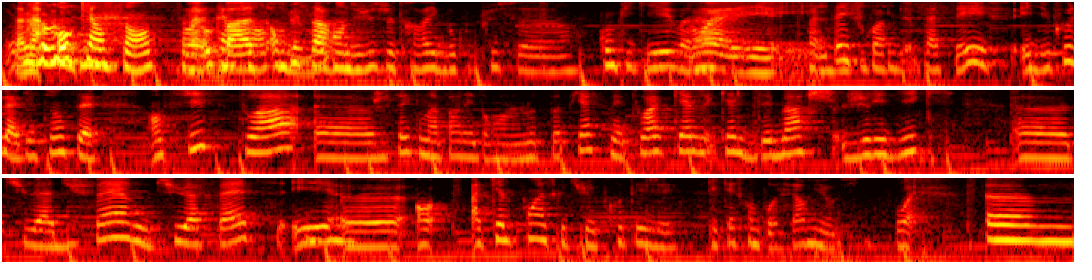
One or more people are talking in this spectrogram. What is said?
Ça n'a aucun sens. Ça n'a aucun bah, sens. En plus, ça a rendu juste le travail beaucoup plus compliqué, voilà, et, pas safe, quoi. Pas safe. Et du coup, la question c'est en Suisse, toi, euh, je sais que tu en as parlé dans l'autre podcast, mais toi, quelle, quelle démarche juridique euh, tu as dû faire ou tu as faite et mhm. euh, à quel point est-ce que tu es protégée? Et qu'est-ce qu'on pourrait faire mieux aussi? Ouais. Hmm.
